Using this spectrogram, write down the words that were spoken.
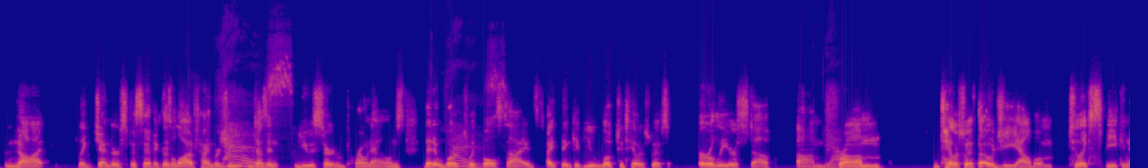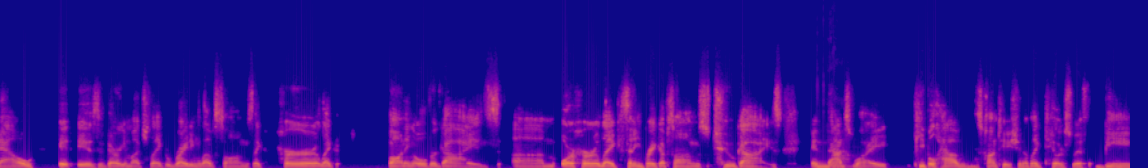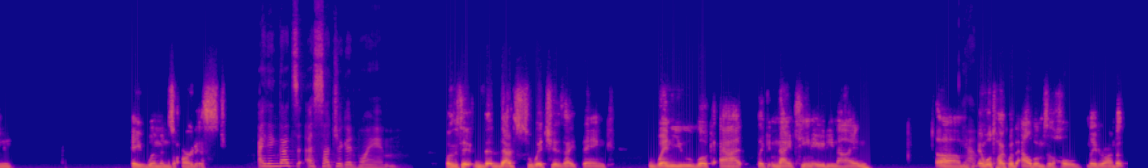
not like gender specific. There's a lot of times where yes. she doesn't use certain pronouns that it worked yes. with both sides. I think if you look to Taylor Swift's earlier stuff, um, yeah. from Taylor Swift, the OG album, to like Speak Now, it is very much like writing love songs, like her like fawning over guys, um, or her like sending breakup songs to guys. And that's why people have this connotation of like Taylor Swift being a women's artist. I think that's a, such a good point. I was say th- that switches, I think, when you look at like 1989 um, yeah. And we'll talk about the albums as a whole later on, but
